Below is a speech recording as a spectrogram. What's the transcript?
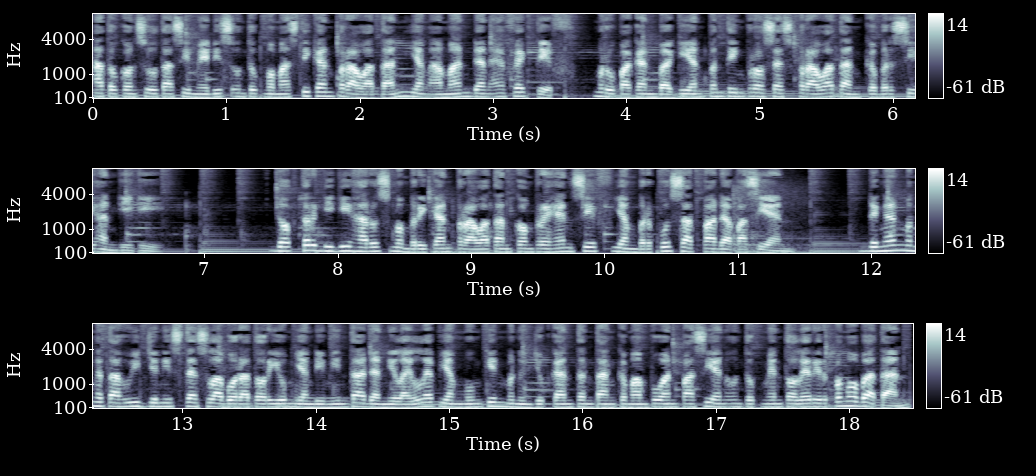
atau konsultasi medis untuk memastikan perawatan yang aman dan efektif, merupakan bagian penting proses perawatan kebersihan gigi. Dokter gigi harus memberikan perawatan komprehensif yang berpusat pada pasien. Dengan mengetahui jenis tes laboratorium yang diminta dan nilai lab yang mungkin menunjukkan tentang kemampuan pasien untuk mentolerir pengobatan,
